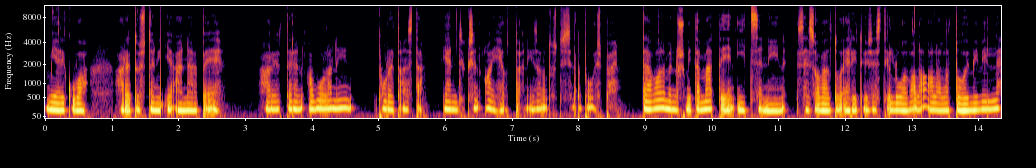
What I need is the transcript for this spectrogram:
mielikuvaharjoitusten ja NLP-harjoitteiden avulla niin puretaan sitä jännityksen aiheuttaa niin sanotusti sieltä poispäin. Tämä valmennus, mitä mä teen itse, niin se soveltuu erityisesti luovalla alalla toimiville,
